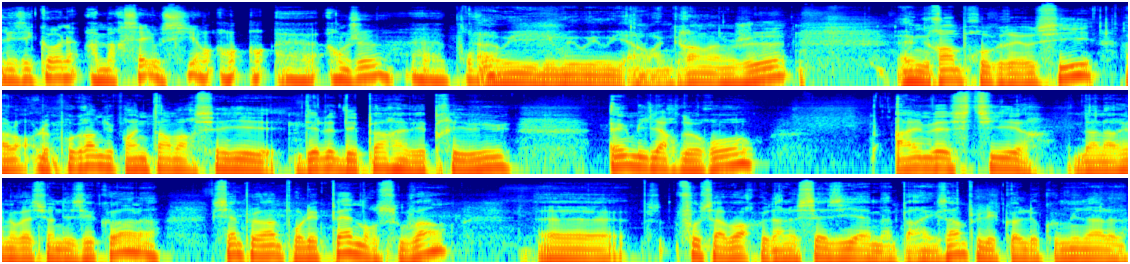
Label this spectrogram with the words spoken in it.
les écoles à Marseille aussi en, euh, jeu euh, pour vous? Ah oui, oui, oui, oui. Alors un grand enjeu, un grand progrès aussi. Alors le programme du printemps marseillais, dès le départ, avait prévu un milliard d'euros à investir dans la rénovation des écoles, simplement pour les peindre souvent. Il euh, faut savoir que dans le 16e, par exemple, l'école communale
